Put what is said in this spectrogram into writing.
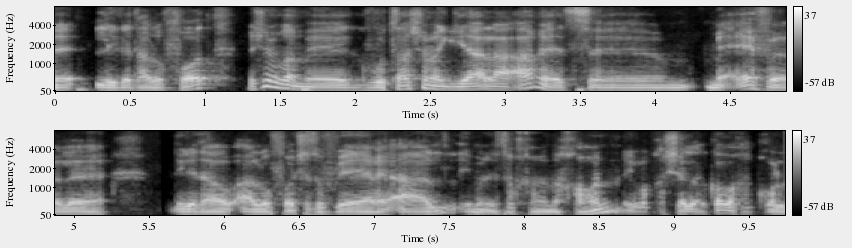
אה, ליגת האלופות יש לנו גם קבוצה שמגיעה לארץ מעבר לליגת האלופות שזו ריאל אם אני זוכר נכון לא קשה לעקוב אחרי כל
